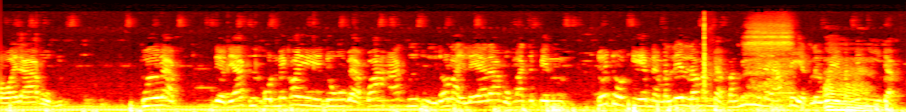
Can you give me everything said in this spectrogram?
ร้อยนะครับผม คือแบบเดี๋ยวนี้คือคนไม่ค่อยดูแบบว่าอาร์คมือถือเท่าไหร่แล้วนะครับผมอาจจะเป็นด้วยตัวเกมเนี่ยมันเล่นแล้วมันแบบมันไม่มีอะไรอัปเดตเลยเว้ยมันไม่มีแบบอ่า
